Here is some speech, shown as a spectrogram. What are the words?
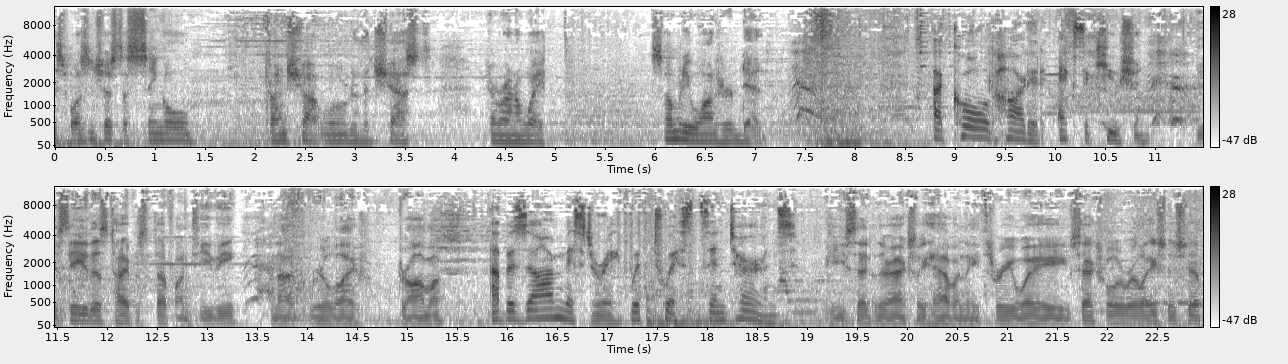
This wasn't just a single gunshot wound to the chest and run away. Somebody wanted her dead. A cold-hearted execution. You see this type of stuff on TV, not real life drama. A bizarre mystery with twists and turns. He said they're actually having a three-way sexual relationship.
